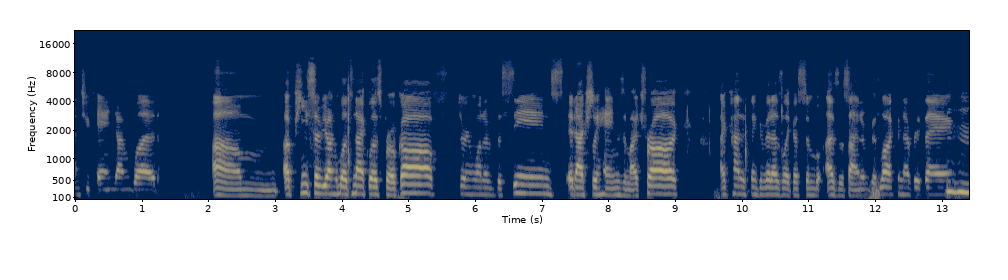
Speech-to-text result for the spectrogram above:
MGK and Yungblud um a piece of Yungblud's necklace broke off during one of the scenes it actually hangs in my truck I kind of think of it as like a symbol, as a sign of good luck and everything. hmm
